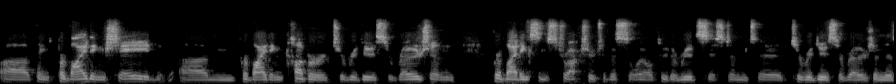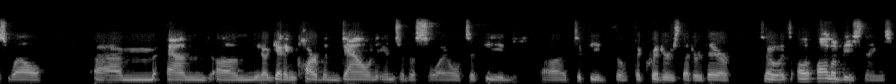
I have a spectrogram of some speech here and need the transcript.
uh, things, providing shade, um, providing cover to reduce erosion, providing some structure to the soil through the root system to, to reduce erosion as well. um, and um, you know getting carbon down into the soil to feed uh, to feed the, the, critters that are there. So it's all, all of these things.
